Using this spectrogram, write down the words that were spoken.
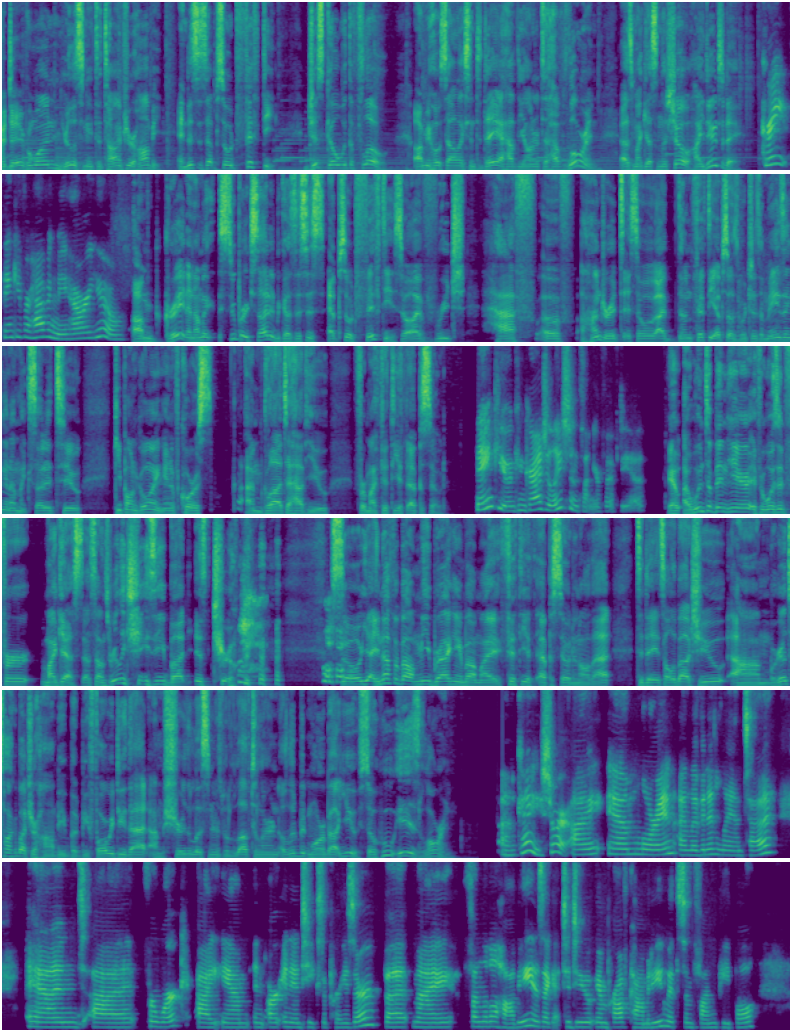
Good day, everyone. You're listening to Time for Your Hobby, and this is episode 50. Just go with the flow. I'm your host Alex, and today I have the honor to have Lauren as my guest on the show. How you doing today? Great. Thank you for having me. How are you? I'm great, and I'm super excited because this is episode 50. So I've reached half of 100. So I've done 50 episodes, which is amazing, and I'm excited to keep on going. And of course, I'm glad to have you for my 50th episode. Thank you, and congratulations on your 50th. I wouldn't have been here if it wasn't for my guest. That sounds really cheesy, but it's true. so, yeah, enough about me bragging about my 50th episode and all that. Today, it's all about you. Um, we're going to talk about your hobby, but before we do that, I'm sure the listeners would love to learn a little bit more about you. So, who is Lauren? Okay, sure. I am Lauren. I live in Atlanta. And uh, for work, I am an art and antiques appraiser. But my fun little hobby is I get to do improv comedy with some fun people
